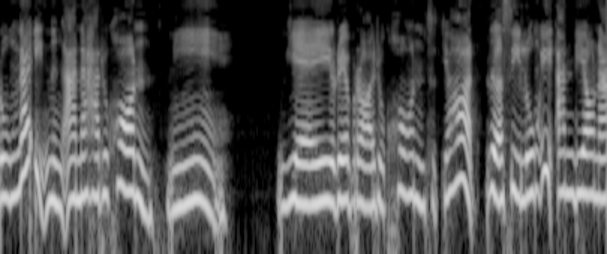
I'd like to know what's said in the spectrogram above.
ลุงได้อีก 1 อันนะคะทุกคน นี่เย้เรียบร้อยทุกคนสุดยอด เหลือสีลุงอีกอันเดียวนะ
